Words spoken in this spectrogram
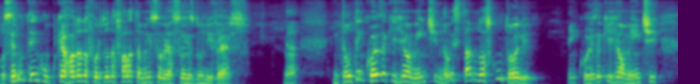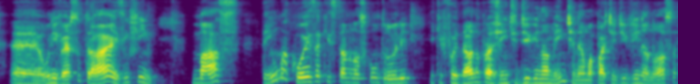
Você não tem, porque a roda da fortuna fala também sobre ações do universo, né? Então tem coisa que realmente não está no nosso controle. Tem coisa que realmente é, o universo traz, enfim. Mas tem uma coisa que está no nosso controle e que foi dado para a gente divinamente, né, uma parte divina nossa,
